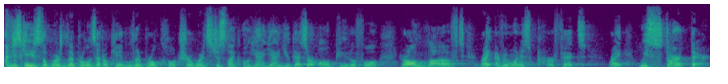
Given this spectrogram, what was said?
I'm just going to use the word liberal. Is that okay? Liberal culture, where it's just like, oh, yeah, yeah, you guys are all beautiful. You're all loved, right? Everyone is perfect, right? We start there.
